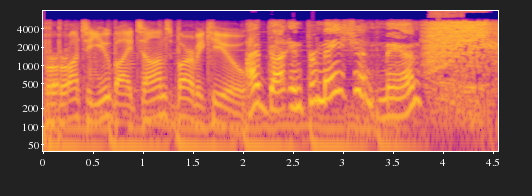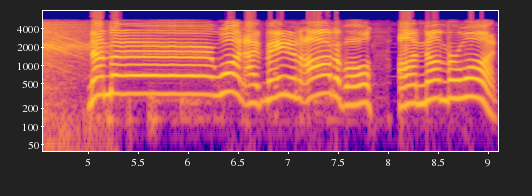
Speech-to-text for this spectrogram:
Brought to you by Tom's Barbecue. I've got information, man. Number one. I've made an audible on number one.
